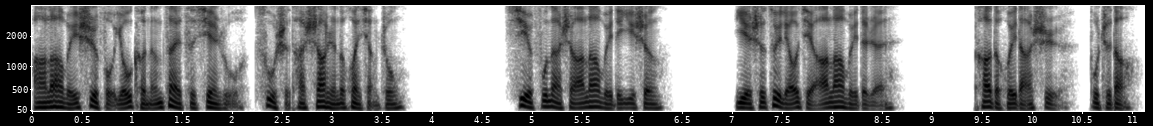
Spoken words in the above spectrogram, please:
阿拉维是否有可能再次陷入促使他杀人的幻想中？谢夫那是阿拉维的医生，也是最了解阿拉维的人。他的回答是不知道。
